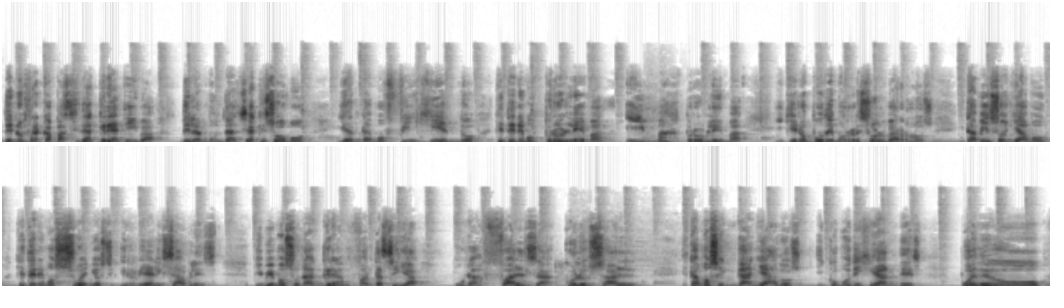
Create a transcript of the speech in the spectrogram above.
de nuestra capacidad creativa, de la abundancia que somos y andamos fingiendo que tenemos problemas y más problemas y que no podemos resolverlos. Y también soñamos que tenemos sueños irrealizables. Vivimos una gran fantasía, una falsa colosal. Estamos engañados y como dije antes, puedo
